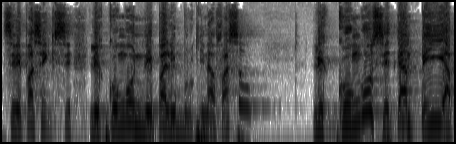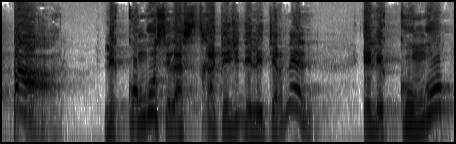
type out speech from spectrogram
Ce n'est pas ce qui le Congo n'est pas le Burkina Faso. Le Congo, c'est un pays à part. Le Congo, c'est la stratégie de l'éternel. Et le Congo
